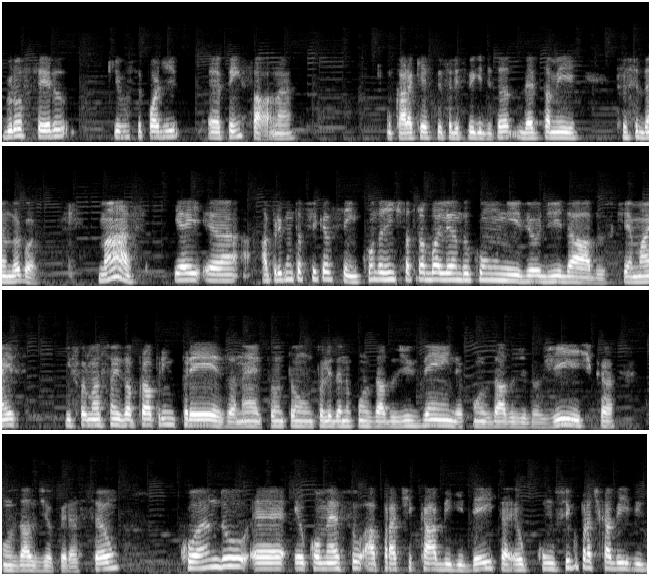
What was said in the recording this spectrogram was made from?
grosseiro que você pode é, pensar, né. O cara que é especialista em Big Data deve estar tá me trucidando agora. Mas e aí é, a pergunta fica assim: quando a gente está trabalhando com um nível de dados que é mais informações da própria empresa, né? Então, estou lidando com os dados de venda, com os dados de logística, com os dados de operação. Quando é, eu começo a praticar Big Data, eu consigo praticar Big,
